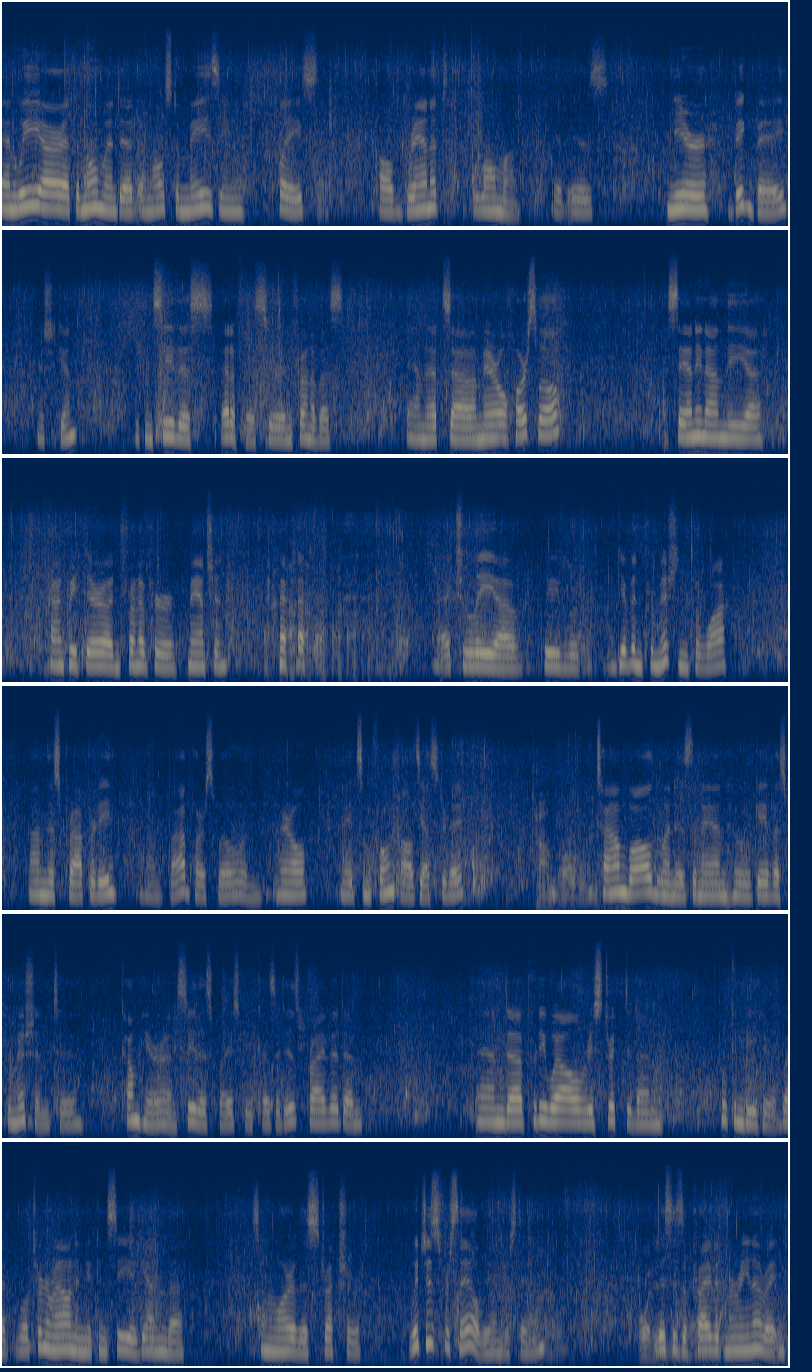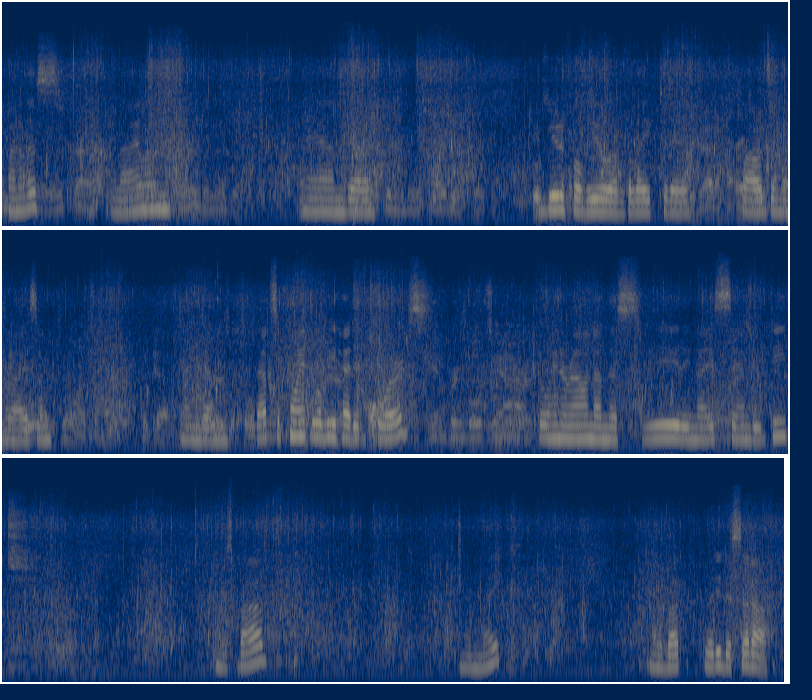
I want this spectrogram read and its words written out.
And we are at the moment at a most amazing place called Granot Loma. It is near Big Bay, Michigan. You can see this edifice here in front of us. And that's uh, Merrill Horswell standing on the uh, concrete there in front of her mansion. Actually, uh, we were given permission to walk on this property. Uh, Bob Horswell and Merrill made some phone calls yesterday. Tom Baldwin. Tom Baldwin is the man who gave us permission to come here and see this place because it is private and and uh, pretty well restricted on who can be here. But we'll turn around and you can see again the some more of this structure, which is for sale, we understand. This is a private marina right in front of us, an island, and uh, a beautiful view of the lake today. Clouds on the horizon. And um, that's the point we'll be headed towards. Going around on this really nice sandy beach. There's Bob and Mike. We're about ready to set off.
